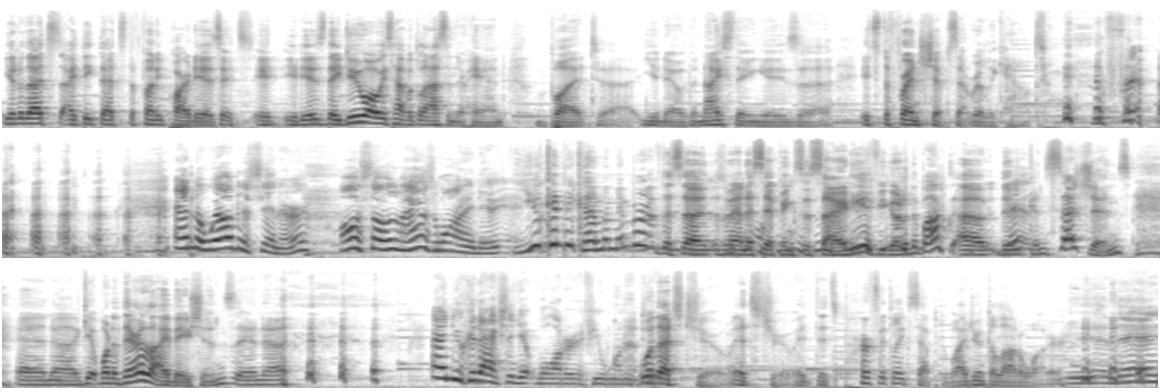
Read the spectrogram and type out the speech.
You know, that's I think that's the funny part is it's it, it is they do always have a glass in their hand, but uh, you know the nice thing is uh, it's the friendships that really count. and the Welder Center also has wine. You can become a member of the Sa- Savannah Sipping Society if you go to the box, uh, the concessions, and uh, get one of their libations. And uh, And you could actually get water if you wanted to. well, that's true. It's true. It, it's perfectly acceptable. I drink a lot of water. and, then-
